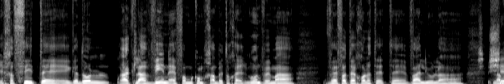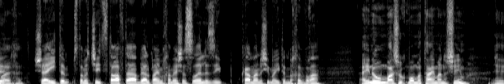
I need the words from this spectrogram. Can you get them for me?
יחסית אה, גדול רק להבין איפה מקומך בתוך הארגון ומה ואיפה אתה יכול לתת אה, value ש- למערכת. שהייתם זאת אומרת שהצטרפת ב2015 לזיפ. כמה אנשים הייתם בחברה? היינו משהו כמו 200 אנשים. אה,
